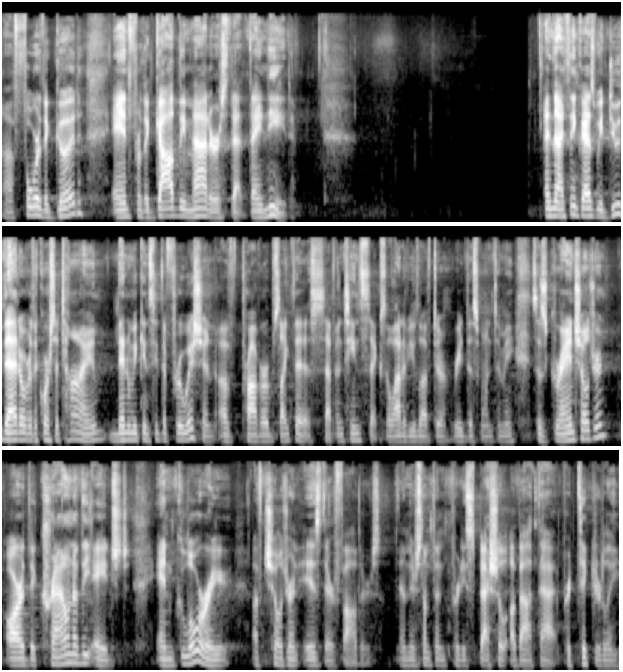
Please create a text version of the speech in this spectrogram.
uh, for the good and for the godly matters that they need. And I think as we do that over the course of time, then we can see the fruition of Proverbs like this 17:6. A lot of you love to read this one to me. It says, Grandchildren are the crown of the aged, and glory of children is their fathers. And there's something pretty special about that, particularly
